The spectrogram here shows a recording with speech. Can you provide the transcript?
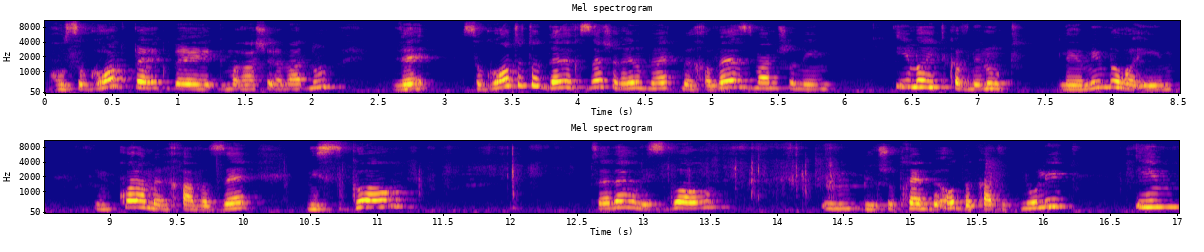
אנחנו סוגרות פרק בגמרא שלמדנו, וסוגרות אותו דרך זה שראינו באמת מרחבי זמן שונים, עם ההתכווננות לימים נוראים, עם כל המרחב הזה, נסגור בסדר? נסגור, אם ברשותכם בעוד דקה תיתנו לי, עם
